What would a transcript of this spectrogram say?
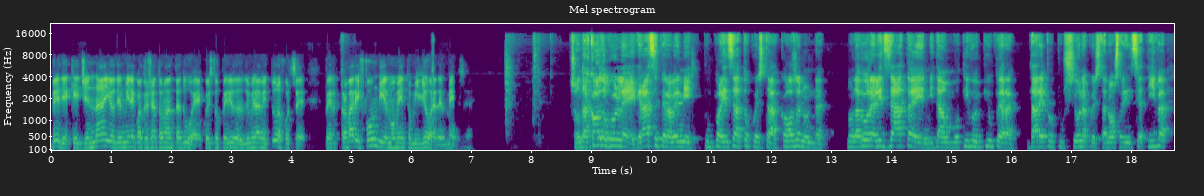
vede che gennaio del 1492 e questo periodo del 2021 forse per trovare i fondi è il momento migliore del mese. Sono d'accordo con lei, grazie per avermi puntualizzato questa cosa, non, non l'avevo realizzata e mi dà un motivo in più per dare propulsione a questa nostra iniziativa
